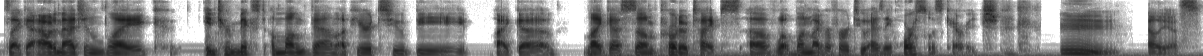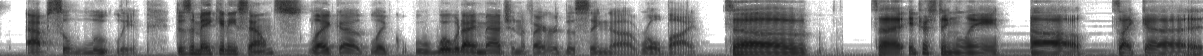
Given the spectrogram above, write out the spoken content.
it's like uh, i would imagine like intermixed among them appear to be like uh like uh, some prototypes of what one might refer to as a horseless carriage. Hmm. Hell yes. Absolutely. Does it make any sounds? Like uh like what would I imagine if I heard this thing uh roll by? It's, uh, interestingly, uh, it's like uh,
